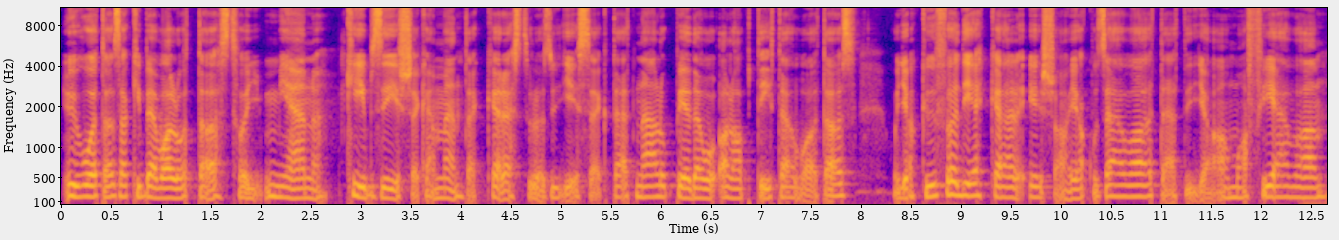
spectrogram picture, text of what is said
Ő volt az, aki bevallotta azt, hogy milyen képzéseken mentek keresztül az ügyészek. Tehát náluk például alaptétel volt az, hogy a külföldiekkel és a jakuzával, tehát így a, a maffiával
